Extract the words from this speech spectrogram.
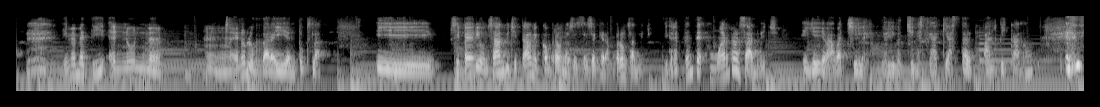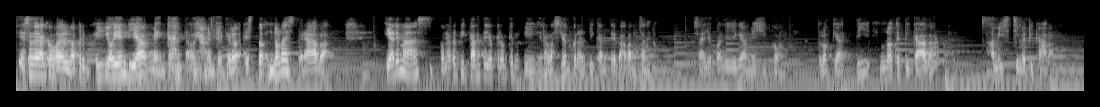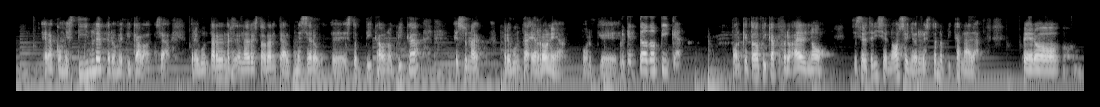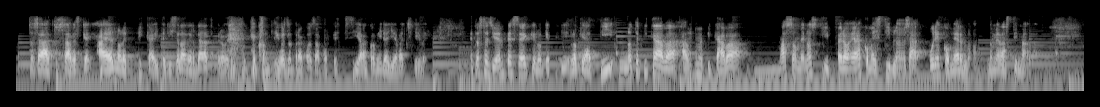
Y me metí en un, mm, en un lugar ahí en Tuxtla. Y sí pedí un sándwich y tal, me compré unos, sé que eran, pero un sándwich. Y de repente muerdo el sándwich y llevaba chile. Yo digo, chile, estoy aquí hasta el pan pica, ¿no? Eso era como la primera. Y hoy en día me encanta, obviamente, pero esto no lo esperaba. Y además, con el picante, yo creo que mi relación con el picante va avanzando. O sea, yo cuando llegué a México, lo que a ti no te picaba, a mí sí me picaba era comestible, pero me picaba. O sea, preguntar en el restaurante al mesero, eh, ¿esto pica o no pica? Es una pregunta errónea, porque... Porque todo pica. Porque todo pica, pero a él no. Entonces él te dice, no, señor, esto no pica nada. Pero, o sea, tú sabes que a él no le pica y te dice la verdad, pero que contigo es otra cosa, porque sí, la comida lleva chile. Entonces yo empecé que lo que, lo que a ti no te picaba, a mí me picaba más o menos, y, pero era comestible, o sea, pude comerlo, no me lastimaba.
